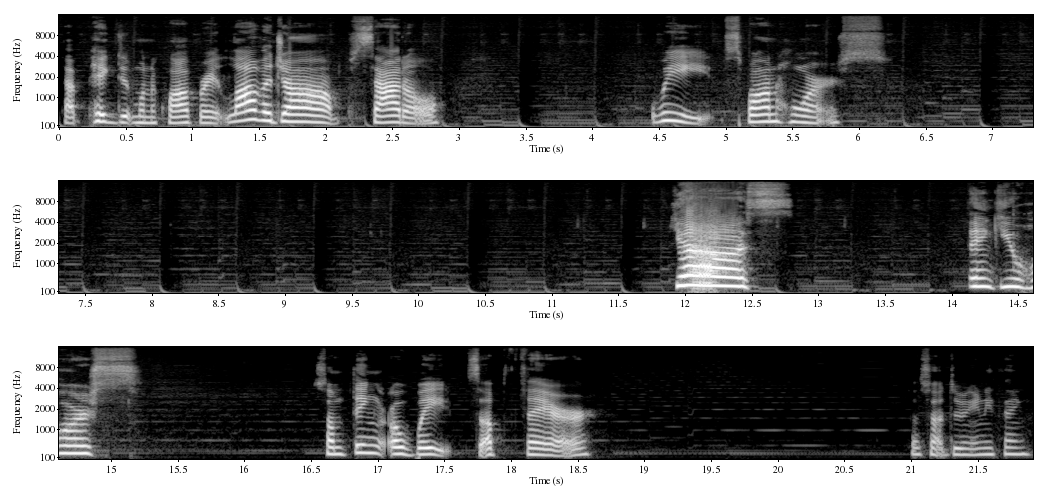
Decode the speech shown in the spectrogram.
That pig didn't want to cooperate. Lava jump! Saddle. Wait, spawn horse. Yes! Thank you, horse. Something awaits up there. That's not doing anything.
